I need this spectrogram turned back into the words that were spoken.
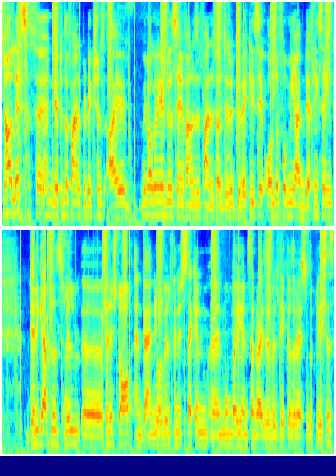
Now let's uh, get to the final predictions. I we're not gonna get into the semi-finals and finals. I'll just directly say. Although for me, I'm definitely saying Delhi Capitals will uh, finish top and Bangalore will finish second, and Mumbai and Sunriser will take the rest of the places.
